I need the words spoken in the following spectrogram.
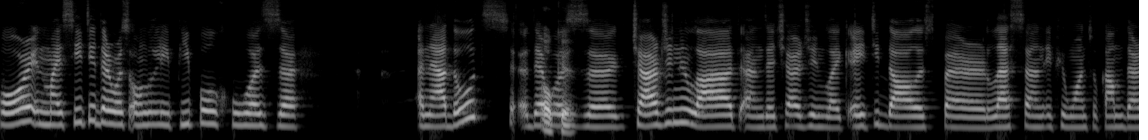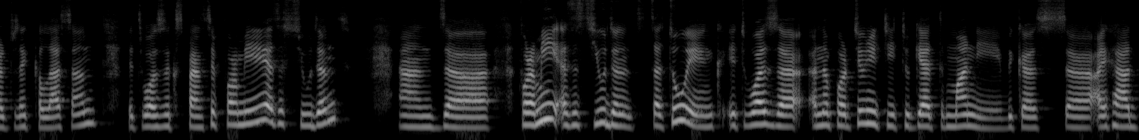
before in my city there was only people who was uh, an adult Uh, there Okay. was uh, charging a lot and they're charging like $80 per lesson if you want to come there to take a lesson. It was expensive for me as a student and uh, for me as a student tattooing it was uh, an opportunity to get money because uh, i had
